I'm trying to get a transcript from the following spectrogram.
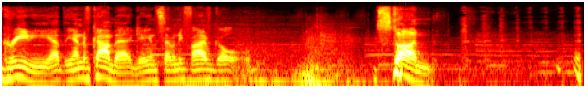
greedy at the end of combat gain 75 gold. Stunned.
